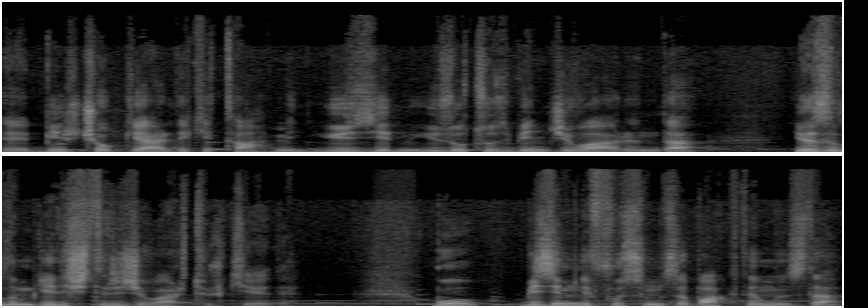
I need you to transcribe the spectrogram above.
e, birçok yerdeki tahmin 120-130 bin civarında yazılım geliştirici var Türkiye'de. Bu bizim nüfusumuza baktığımızda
